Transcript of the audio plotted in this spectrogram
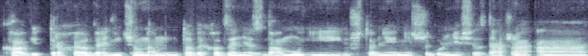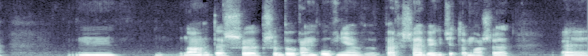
COVID trochę ograniczył nam to wychodzenie z domu i już to nie, nie szczególnie się zdarza, a mm, no, też przebywam głównie w Warszawie, gdzie to może e,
